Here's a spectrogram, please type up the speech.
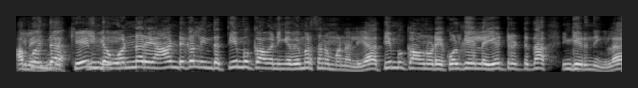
அப்போ இந்த இந்த ஒன்னரை ஆண்டுகள் இந்த திமுகவை நீங்க விமர்சனம் பண்ணலையா? திமுகவினுடைய கொள்கையில ஏற்றுட்டு தான் இங்க இருந்தீங்களா?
